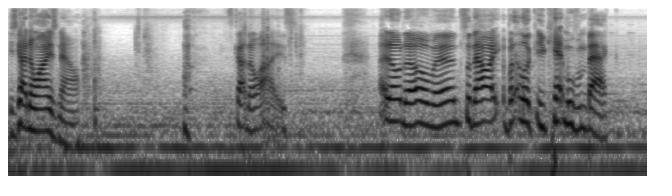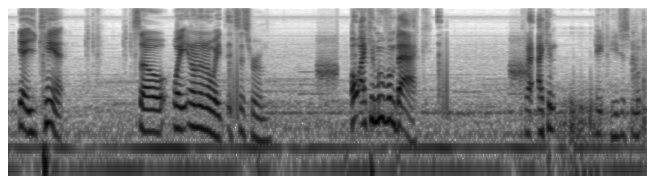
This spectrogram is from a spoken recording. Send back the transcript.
He's got no eyes now. he's got no eyes. I don't know, man. So now I... But look, you can't move him back. Yeah, you can't. So, wait. No, no, no, wait. It's this room. Oh, I can move him back. I, I, can... He, he just moved...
